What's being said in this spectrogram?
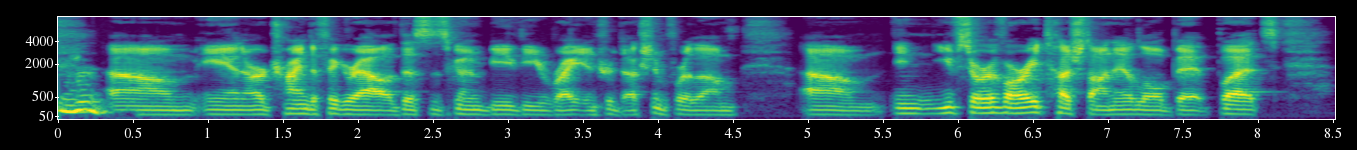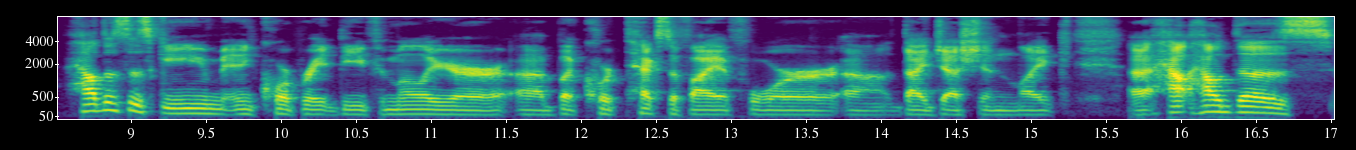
mm-hmm. um, and are trying to figure out if this is going to be the right introduction for them. Um, and you've sort of already touched on it a little bit, but how does this game incorporate the familiar uh, but cortexify it for uh, digestion like uh, how, how does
